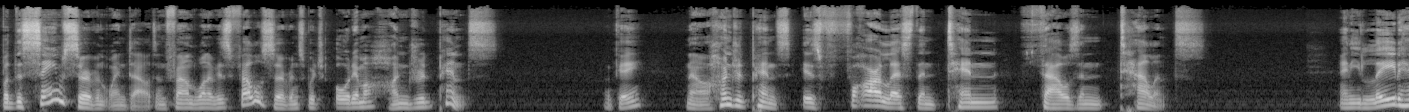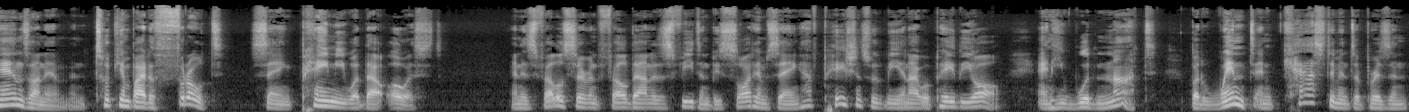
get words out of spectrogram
But the same servant went out and found one of his fellow servants which owed him a hundred pence. Okay? Now, a hundred pence is far less than 10,000 talents. And he laid hands on him and took him by the throat, saying, Pay me what thou owest. And his fellow servant fell down at his feet and besought him, saying, Have patience with me, and I will pay thee all. And he would not, but went and cast him into prison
